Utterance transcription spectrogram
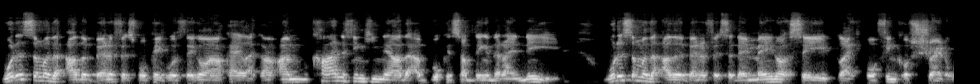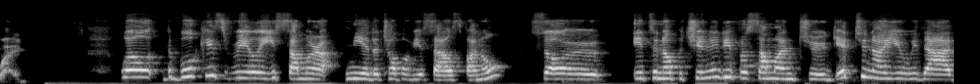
What are some of the other benefits for people if they're going okay like i'm kind of thinking now that a book is something that i need what are some of the other benefits that they may not see like or think of straight away? Well the book is really somewhere near the top of your sales funnel. So it's an opportunity for someone to get to know you without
